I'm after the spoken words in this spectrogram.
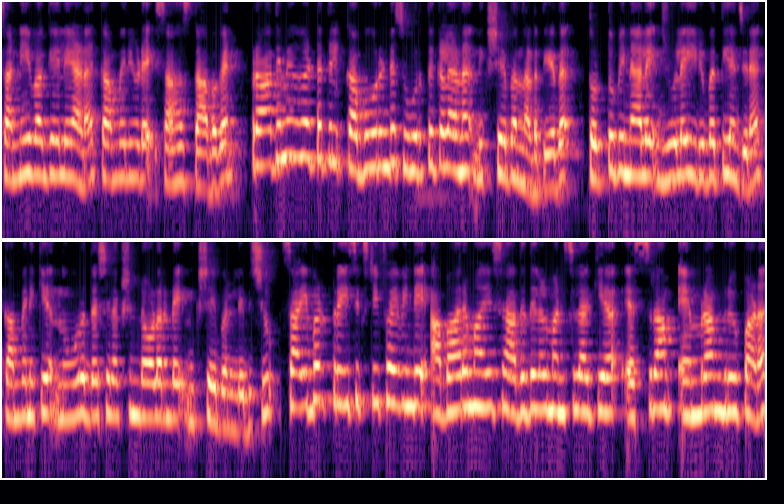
സണ്ണി വഗേലയാണ് കമ്പനിയുടെ സഹസ്ഥാപകൻ. പ്രാഥമിക ഘട്ടത്തിൽ കപൂറിന്റെ സുഹൃത്തുക്കളാണ് നിക്ഷേപം നടത്തിയത്. തൊട്ടു പിന്നാലെ ജൂലൈ ഇരുപത്തിയഞ്ചിന് കമ്പനിക്ക് നൂറ് ദശലക്ഷം ഡോളറിന്റെ നിക്ഷേപം ലഭിച്ചു. സൈബർ ത്രീ സിക്സ്റ്റി ഫൈവിന്റെ അപാരമായ സാധ്യതകൾ മനസ്സിലാക്കിയ എസ്റാം എംറാം ഗ്രൂപ്പാണ്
